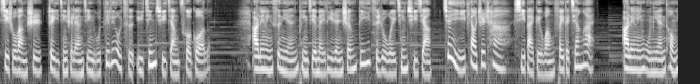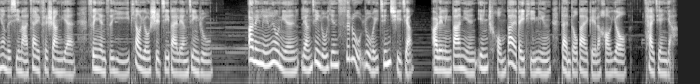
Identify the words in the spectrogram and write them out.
细数往事，这已经是梁静茹第六次与金曲奖错过了。二零零四年，凭借《美丽人生》第一次入围金曲奖，却以一票之差惜败给王菲的《将爱》。二零零五年，同样的戏码再次上演，孙燕姿以一票优势击败梁静茹。二零零六年，梁静茹因《丝路》入围金曲奖。二零零八年，因《崇拜》被提名，但都败给了好友蔡健雅。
